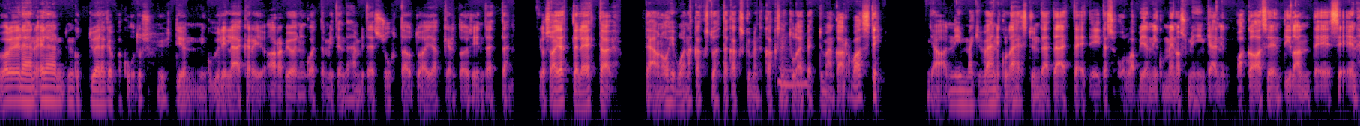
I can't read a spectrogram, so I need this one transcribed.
oli eläin, eläin niin kuin työeläkevakuutusyhtiön niin kuin ylilääkäri arvioi, niin kuin, että miten tähän pitäisi suhtautua ja kertoi siitä, että jos ajattelee, että tämä on ohi vuonna 2022, mm-hmm. niin tulee mm. pettymään karvaasti. Ja niin mäkin vähän niin kuin lähestyn tätä, että et ei tässä olla vielä niin kuin menossa mihinkään niin kuin vakaaseen tilanteeseen.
